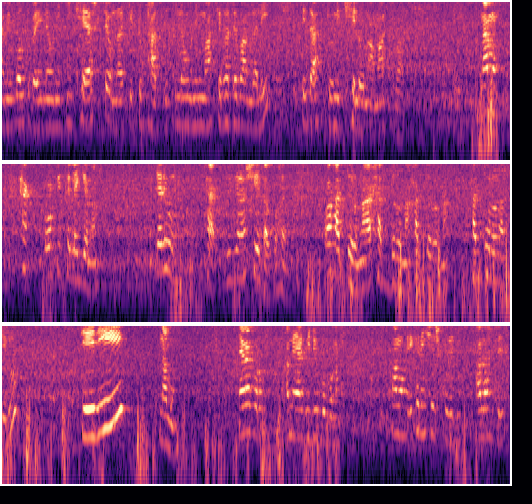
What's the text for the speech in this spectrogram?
আমি বলতে পারি না উনি কী খেয়ে আসছে ওনার কি একটু ভাত দিয়েছিল উনি মাছে ভাতে বাঙালি। কিন্তু আজকে উনি খেলো না মাছ ভাত। নামো, থাক, ওর পিছে লেগে না চারু, থাক, দুজনে শুয়ে থাকব হ্যাঁ। ও হাত ধরো না, আর হাত ধরো না, হাত ধরো না, হাত ধরো না, চেরু। চেরি, নামো। নেমে পড়ো, আমি আর ভিডিও করব না। এখানেই শেষ করে দিই। আল্লাহ হাফেজ।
